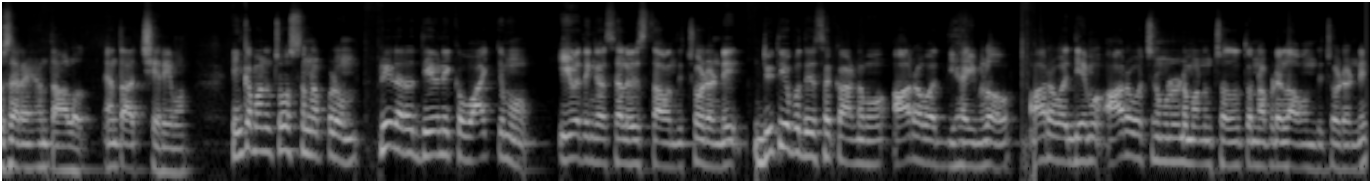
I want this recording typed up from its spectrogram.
చూసారా ఎంత ఆలో ఎంత ఆశ్చర్యమో. ఇంకా మనం చూస్తున్నప్పుడు ప్రియుల దేవుని యొక్క వాక్యము ఈ విధంగా సెలవిస్తూ ఉంది. చూడండి ద్వితీయోపదేశ కాండము ఆరవ అధ్యాయంలో ఆరవ అధ్యాయము ఆరో వచనము నుండి మనం చదువుతున్నప్పుడు ఇలా ఉంది చూడండి.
